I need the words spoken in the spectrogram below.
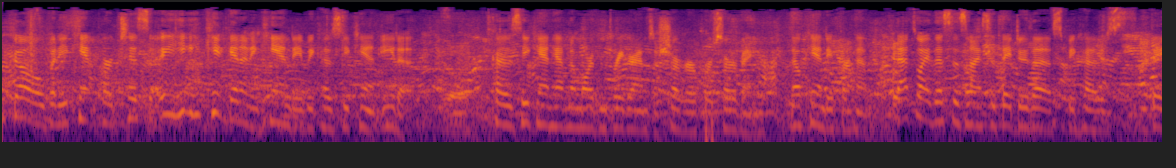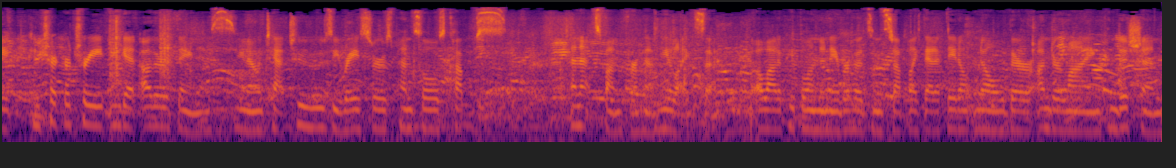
to go, but he can't participate. He, he can't get any candy because he can't eat it. Because he can't have no more than three grams of sugar per serving. No candy for him. That's why this is nice that they do this because they can trick or treat and get other things. You know, tattoos, erasers, pencils, cups. And that's fun for him. He likes it. A lot of people in the neighborhoods and stuff like that, if they don't know their underlying condition,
